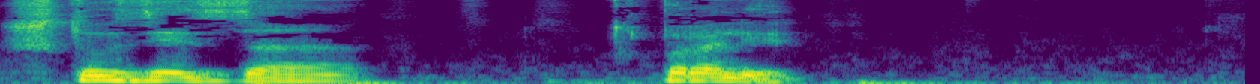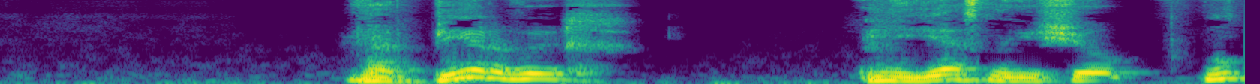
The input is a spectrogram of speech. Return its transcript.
что здесь за параллель? Во-первых, неясно еще, ну,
